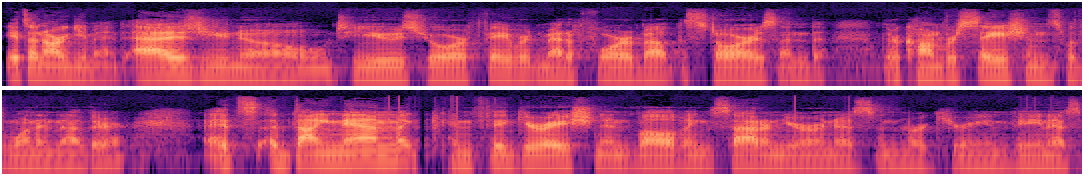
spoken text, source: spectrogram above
it's an argument. As you know, to use your favorite metaphor about the stars and their conversations with one another, it's a dynamic configuration involving Saturn, Uranus, and Mercury and Venus.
